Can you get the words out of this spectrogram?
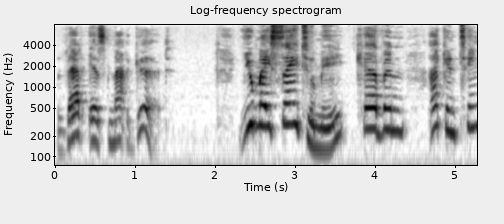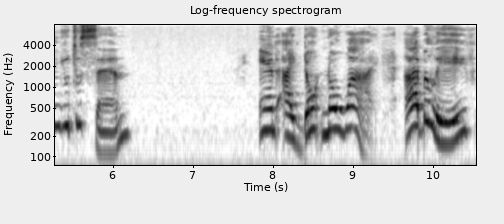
that is not good. You may say to me, Kevin, I continue to sin, and I don't know why. I believe,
